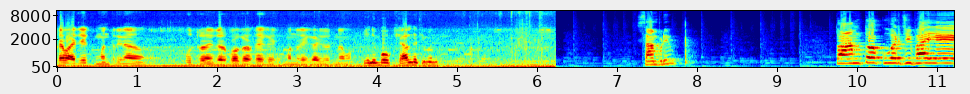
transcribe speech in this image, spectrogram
સાહેબ આજે એક મંત્રીના પુત્રની ધરપકડ થઈ ગઈ છે મનરેગા યોજનામાં. એને બહુ ખ્યાલ નથી મને. સાંભળ્યું? તો આમ તો કુંવરજીભાઈ એ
